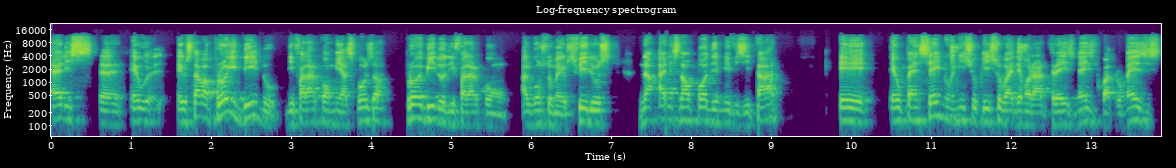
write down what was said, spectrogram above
eles eu, eu estava proibido de falar com minha esposa, proibido de falar com alguns dos meus filhos. Não, eles não podem me visitar e eu pensei no início que isso vai demorar três meses, quatro meses,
